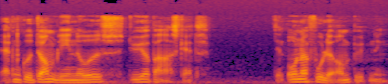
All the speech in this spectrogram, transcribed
er den guddommelige nådes dyrebare skat. Den underfulde ombytning.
